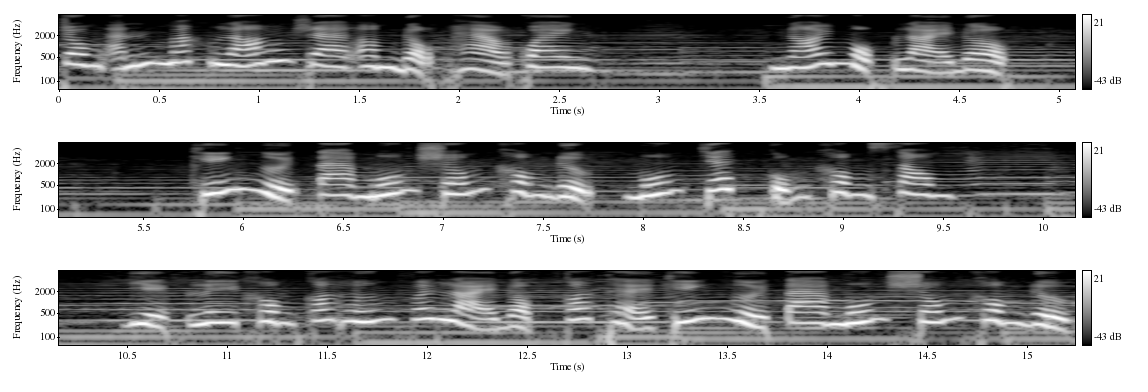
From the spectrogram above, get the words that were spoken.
Trong ánh mắt lón ra âm độc hào quang. Nói một loại độc. Khiến người ta muốn sống không được, muốn chết cũng không xong. Diệp Ly không có hướng với loại độc có thể khiến người ta muốn sống không được.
